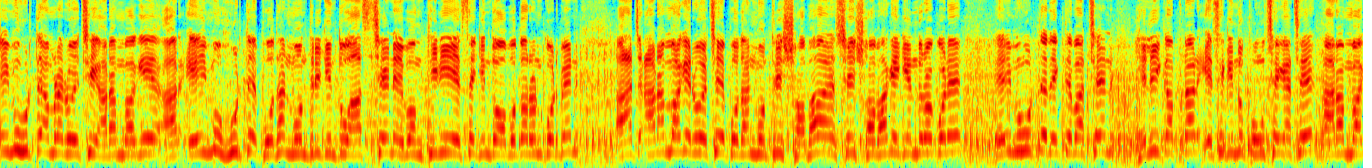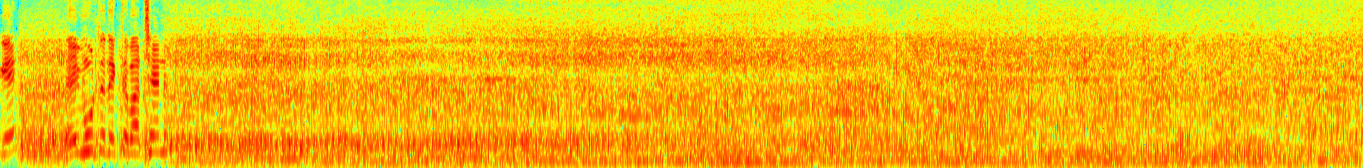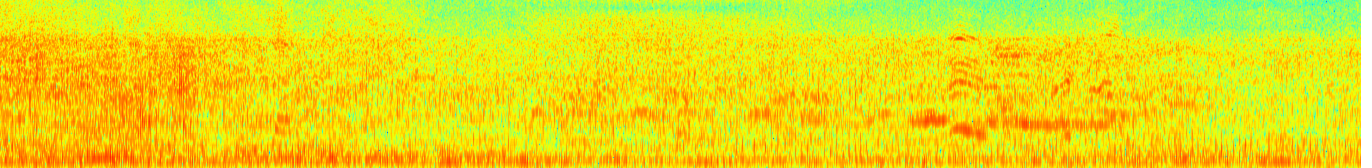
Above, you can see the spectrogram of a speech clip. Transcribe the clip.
এই মুহূর্তে আমরা রয়েছি আরামবাগে, আর এই মুহূর্তে প্রধানমন্ত্রী কিন্তু আসছেন এবং তিনি এসে কিন্তু অবতরণ করবেন। আজ আরামবাগে রয়েছে প্রধানমন্ত্রীর সভা, সেই সভাকে কেন্দ্র করে এই মুহূর্তে দেখতে পাচ্ছেন হেলিকপ্টার এসে কিন্তু পৌঁছে গেছে আরামবাগে। এই মুহূর্তে দেখতে পাচ্ছেন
